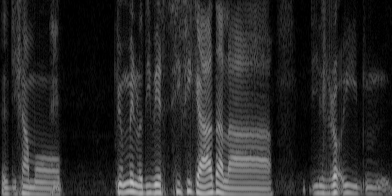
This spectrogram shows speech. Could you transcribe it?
eh, diciamo, più o meno diversificata la, il i-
